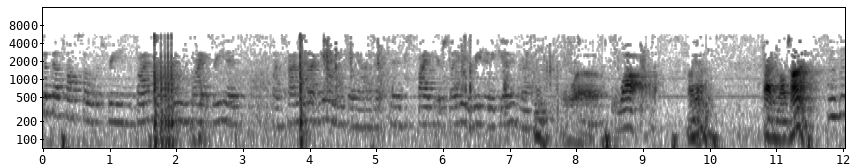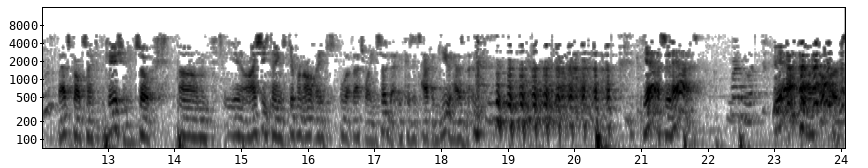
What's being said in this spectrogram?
But that's also with reading the Bible. You might read it one time, you're not getting anything out of it. Then five years later, you read it again, and you're like, Whoa. wow. Oh yeah, happens all the time. Mm-hmm. That's called sanctification. So, um, you know, I see things different. all- it's- Well, that's why you said that because it's happened to you, hasn't it? yes, it has. Yeah, of course,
